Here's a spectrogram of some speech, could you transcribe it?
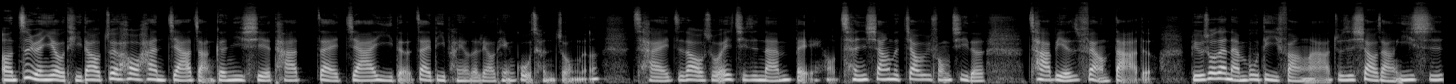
嗯，志源也有提到，最后和家长跟一些他在嘉义的在地朋友的聊天过程中呢，才知道说，哎，其实南北哦城乡的教育风气的差别是非常大的。比如说在南部地方啊，就是校长、医师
